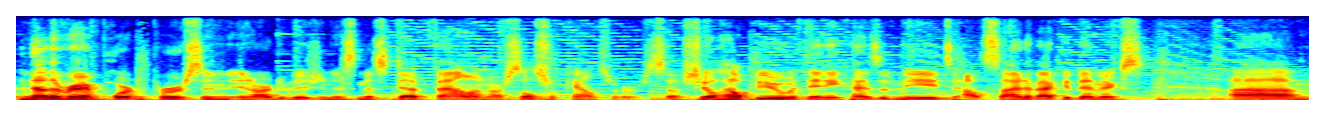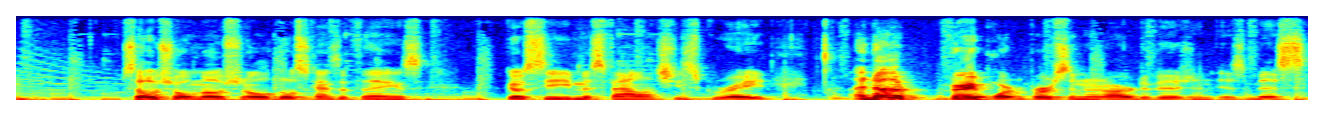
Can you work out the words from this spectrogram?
Another very important person in our division is Miss Deb Fallon, our social counselor. So she'll help you with any kinds of needs outside of academics, um, social, emotional, those kinds of things. Go see Miss Fallon, she's great. Another very important person in our division is Miss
